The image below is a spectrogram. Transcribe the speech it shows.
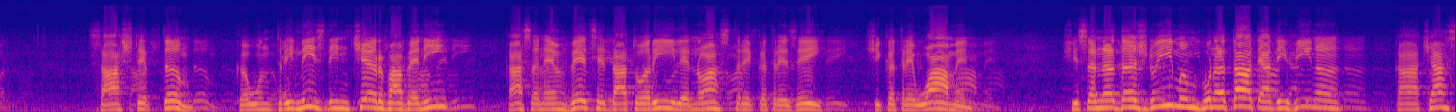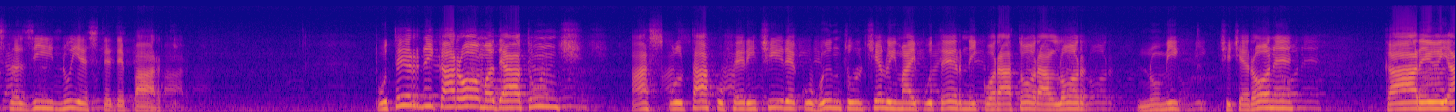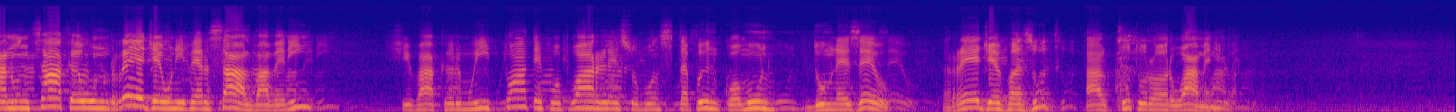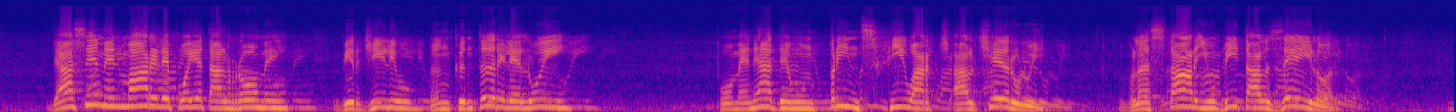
să așteptăm că un trimis din cer va veni ca să ne învețe datoriile noastre către zei și către oameni și să nădăjduim în bunătatea divină că această zi nu este departe. Puternica Romă de atunci asculta cu fericire cuvântul celui mai puternic orator al lor, numit Cicerone, care îi anunța că un rege universal va veni și va cârmui toate popoarele sub un stăpân comun, Dumnezeu, rege văzut al tuturor oamenilor. De asemenea, marele poet al Romei, Virgiliu, în cântările lui, pomenea de un prinț fiu al cerului, vlăstar iubit al zeilor,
